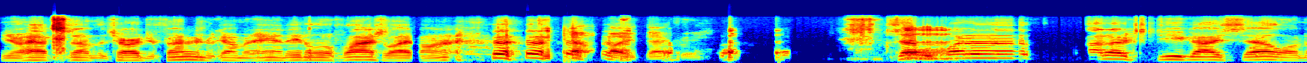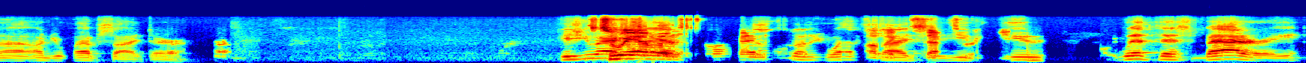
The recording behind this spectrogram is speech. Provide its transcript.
you know, having something to charge your phone to come in handy, and a little flashlight on it. yeah, oh, exactly. So, what uh, products do you guys sell on uh, on your website there? Because you so actually have, have on your website you, you with this battery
